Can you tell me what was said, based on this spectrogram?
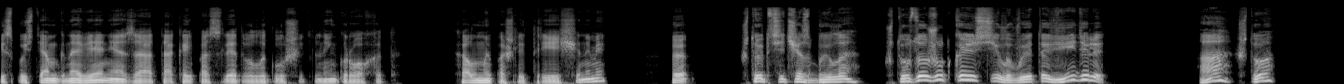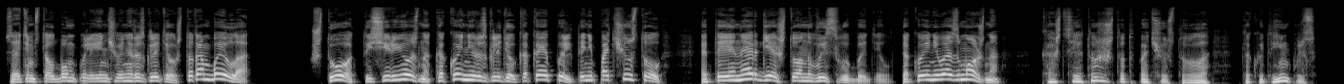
И спустя мгновение за атакой последовал оглушительный грохот. Холмы пошли трещинами. «Э, что это сейчас было? Что за жуткая сила? Вы это видели?» «А, что? За этим столбом пыли я ничего не разглядел. Что там было?» «Что? Ты серьезно? Какой не разглядел? Какая пыль? Ты не почувствовал? Это энергия, что он высвободил. Такое невозможно. Кажется, я тоже что-то почувствовала. Какой-то импульс.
